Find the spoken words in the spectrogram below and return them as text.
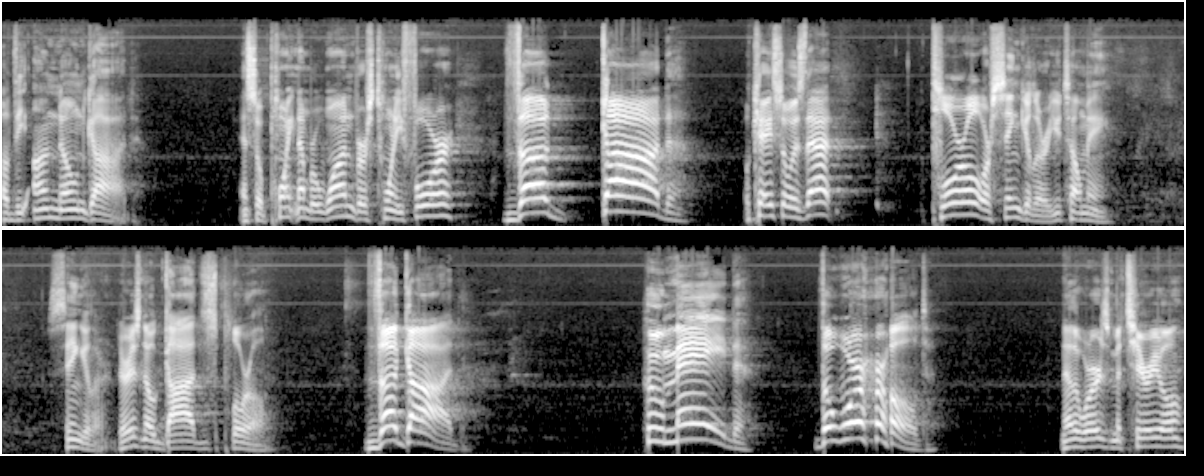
of the unknown God. And so, point number one, verse 24, the God. Okay, so is that plural or singular? You tell me. Singular. There is no gods, plural. The God who made the world. In other words, material,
